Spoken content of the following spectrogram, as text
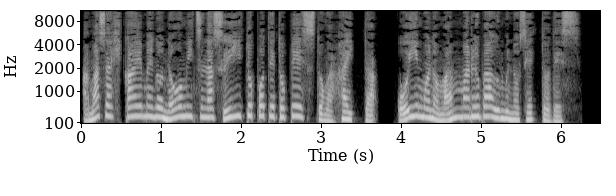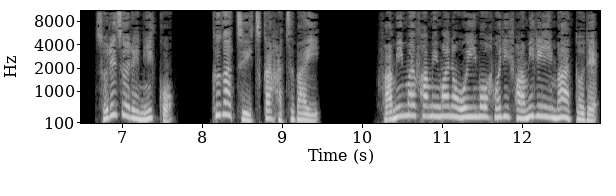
甘さ控えめの濃密なスイートポテトペーストが入ったお芋のまん丸バウムのセットです。それぞれ2個。9月5日発売。ファミマファミマのお芋掘りファミリーマートで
